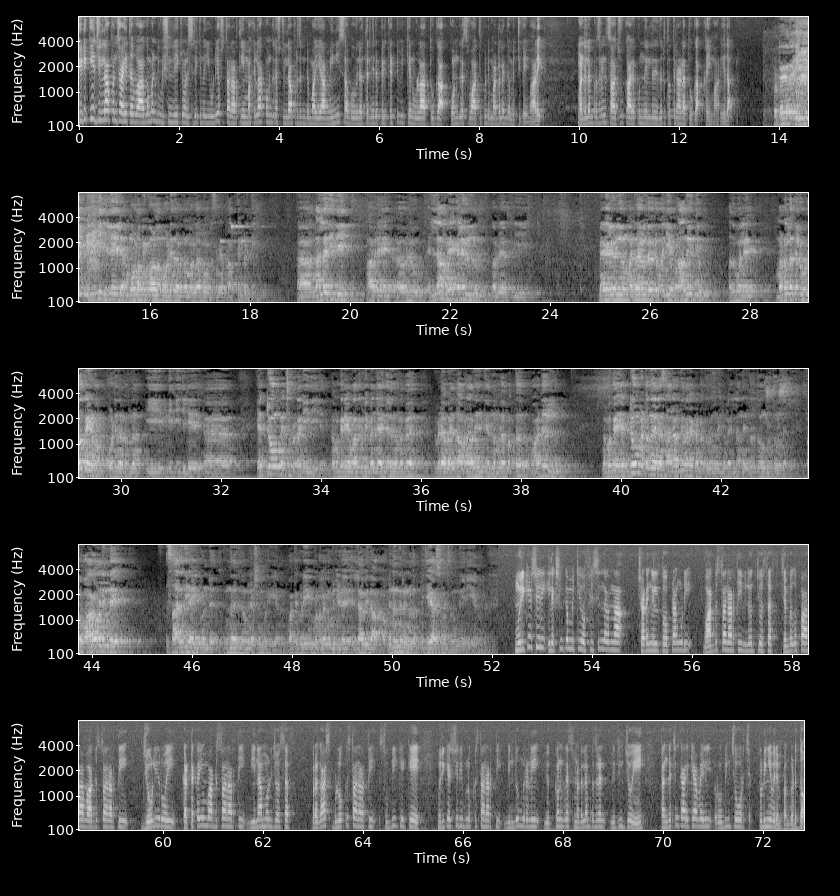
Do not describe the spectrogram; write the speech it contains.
ഇടുക്കി ജില്ലാ പഞ്ചായത്ത് വാഗമൺ ഡിവിഷനിലേക്ക് മത്സരിക്കുന്ന U D F സ്ഥാനാർത്ഥി മഹിളാ കോൺഗ്രസ് ജില്ലാ പ്രസിഡന്റുമായ മിനി സബുവിന് തെരഞ്ഞെടുപ്പിൽ കെട്ടിവയ്ക്കാനുള്ള തുക കോൺഗ്രസ് വാത്തിക്കുടി മണ്ഡലം കമ്മിറ്റി കൈമാറി. മണ്ഡലം പ്രസിഡന്റ് സാജു കാരക്കുന്നിലിന്റെ നേതൃത്വത്തിലാണ് തുക കൈമാറിയത്. ഒട്ടേറെ ഈ ഇടുക്കി ജില്ലയിൽ അങ്ങോളം ഇങ്ങോളം ഓടി നടന്ന മഹിളാ കോൺഗ്രസിനെ പ്രാപ്തിപ്പെടുത്തി. നല്ല രീതിയിൽ അവരെ ഒരു എല്ലാ മേഖലകളിലും അവർ ഈ മേഖലകളിലും വനിതകളുടെ ഒരു വലിയ പ്രാതിനിധ്യവും അതുപോലെ മണ്ഡലത്തിൽ ഉടനീളം ഓടി നടന്ന് ഈ ഇടുക്കി ജില്ലയെ ഏറ്റവും മെച്ചപ്പെട്ട രീതിയിൽ നമുക്കറിയാം മാതിക്കുടി പഞ്ചായത്തിൽ നമുക്ക് ഇവിടെ വനിതാ പ്രാതിനിധ്യം നമ്മൾ പത്ത് വാർഡുകളിലും. നമുക്ക് ഏറ്റവും പെട്ടെന്ന് തന്നെ സ്ഥാനാർത്ഥിമാരെ കണ്ടെത്തുന്നതിന് അതിനുള്ള എല്ലാ നേതൃത്വവും കൊടുത്തുകൊണ്ട് ഇപ്പൊ വാഗമണിന്റെ സാരഥിയായിക്കൊണ്ട് ഇന്ന് നോമിനേഷൻ കുറിക്കുകയാണ്. വാത്തിക്കുടി മണ്ഡലം കമ്മിറ്റിയുടെ എല്ലാവിധ അഭിനന്ദനങ്ങളും വിജയാശംസകളും നേരുകയാണ്. മുരിക്കേശ്വരി ഇലക്ഷൻ കമ്മിറ്റി ഓഫീസിൽ നടന്ന ചടങ്ങിൽ തോപ്രാങ്കുടി വാർഡ് സ്ഥാനാർത്ഥി വിനോദ് ജോസഫ് ചെമ്പകപ്പാറ വാർഡ് സ്ഥാനാർത്ഥി ജോളി റോയി കട്ടക്കയം വാർഡ് സ്ഥാനാർത്ഥി ബീനാമോൾ ജോസഫ് പ്രകാശ് ബ്ലോക്ക് സ്ഥാനാർത്ഥി Subi K K Murickassery block സ്ഥാനാർത്ഥി ബിന്ദു മുരളി യൂത്ത് കോൺഗ്രസ് മണ്ഡലം പ്രസിഡന്റ് നിതിൻ ജോയി തങ്കച്ചൻ കാരിക്കാവേലി റൂബിൻ ജോർജ് തുടങ്ങിയവരും പങ്കെടുത്തു.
